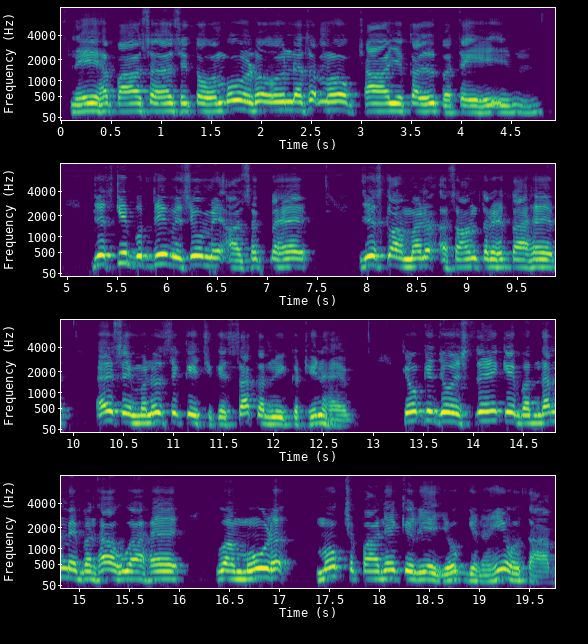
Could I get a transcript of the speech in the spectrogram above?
स्नेह पाश सितो मूढ़ो न मोक्षाय कल्पते। जिसकी बुद्धि विषयों में आसक्त है, जिसका मन अशांत रहता है, ऐसे मनुष्य की चिकित्सा करनी कठिन है। क्योंकि जो स्नेह के बंधन में बंधा हुआ है, वह मूढ़ मोक्ष पाने के लिए योग्य नहीं होता।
